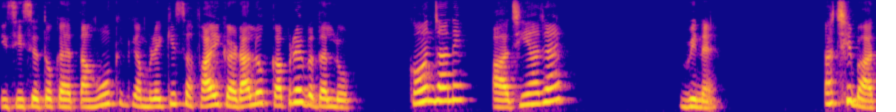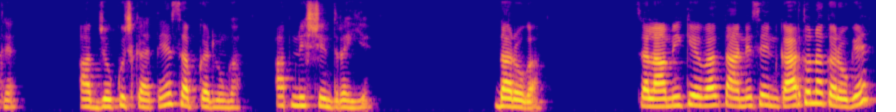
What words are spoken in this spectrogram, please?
इसी से तो कहता हूँ कि कमरे की सफ़ाई कर डालो, कपड़े बदल लो। कौन जाने, आज ही आ जाए? विनय, अच्छी बात है। आप जो कुछ कहते हैं सब कर लूँगा। आप निश्चिंत रहिए। दारोगा, सलामी के वक्त आने से इनकार तो ना करोगे?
